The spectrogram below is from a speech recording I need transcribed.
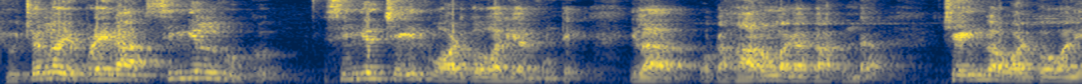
ఫ్యూచర్లో ఎప్పుడైనా సింగిల్ హుక్ సింగిల్ చైన్కి వాడుకోవాలి అనుకుంటే ఇలా ఒక హారం లాగా కాకుండా చైన్గా వాడుకోవాలి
